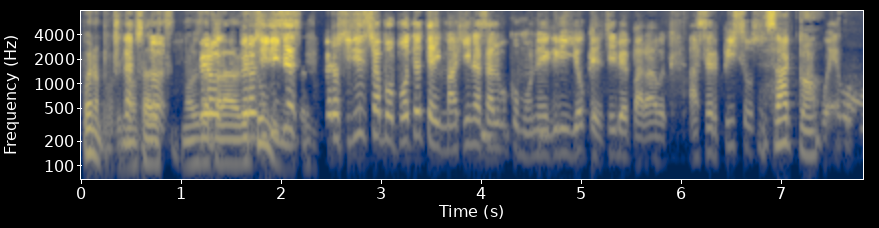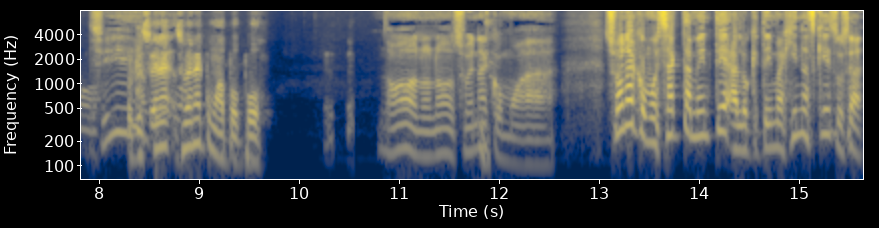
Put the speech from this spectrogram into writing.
Bueno, pues no sabes, no, es la Pero, palabra pero si dices, pero- pero si dices chapopote, te imaginas algo como negrillo que sirve para hacer pisos. A Exacto. huevo. Sí. Porque suena, suena como a popó. No, no, no, suena como a... Suena como exactamente a lo que te imaginas que es. O sea,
